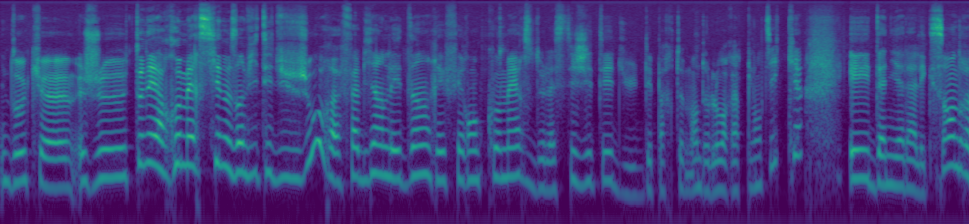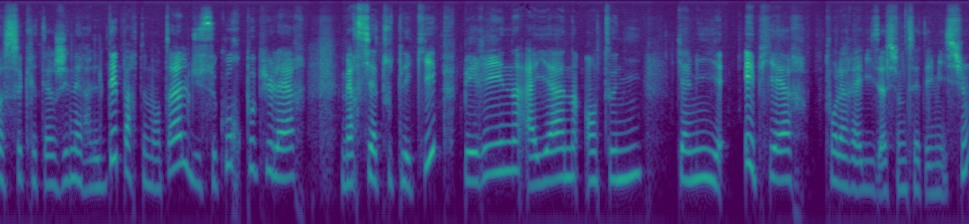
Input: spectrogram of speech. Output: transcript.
Donc, je tenais à remercier nos invités du jour Fabien Lédin, référent commerce de la CGT du département de Loire-Atlantique, et Daniel Alexandre, secrétaire général départemental du Secours populaire. Merci à toute l'équipe Perrine, Ayane, Anthony, Camille et Pierre pour la réalisation de cette émission.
